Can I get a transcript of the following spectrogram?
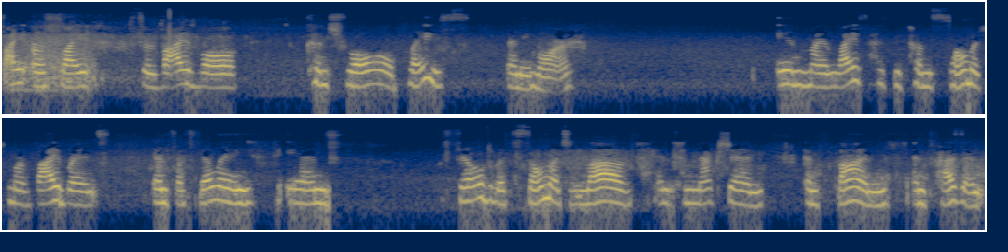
fight or flight survival control place anymore. And my life has become so much more vibrant and fulfilling and filled with so much love and connection and fun and presence.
